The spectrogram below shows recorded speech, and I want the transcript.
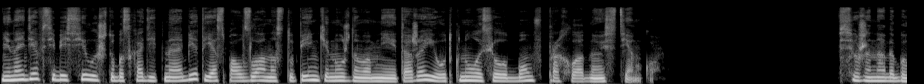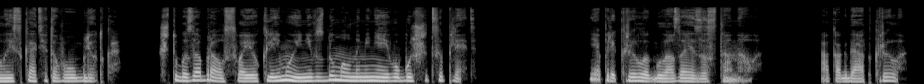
Не найдя в себе силы, чтобы сходить на обед, я сползла на ступеньки нужного мне этажа и уткнулась лбом в прохладную стенку. Все же надо было искать этого ублюдка, чтобы забрал свое клеймо и не вздумал на меня его больше цеплять. Я прикрыла глаза и застонала. А когда открыла,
